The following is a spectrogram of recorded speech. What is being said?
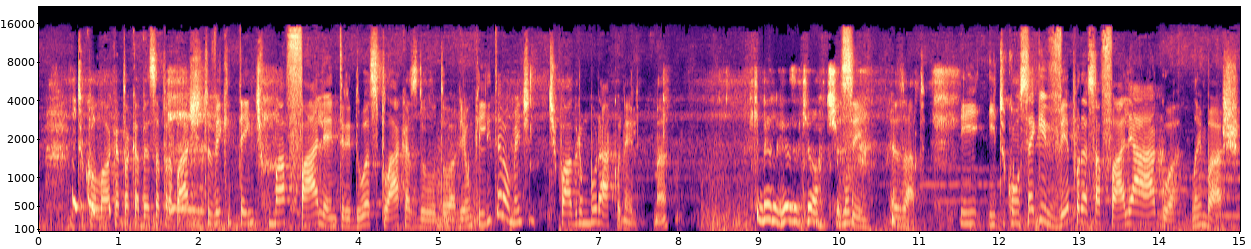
tu coloca a tua cabeça pra baixo e tu vê que tem tipo uma falha entre duas placas do, do avião que literalmente tipo abre um buraco nele, né? Que beleza, que ótimo. Sim, exato. E, e tu consegue ver por essa falha a água lá embaixo.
